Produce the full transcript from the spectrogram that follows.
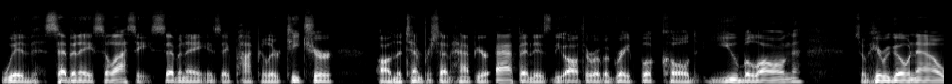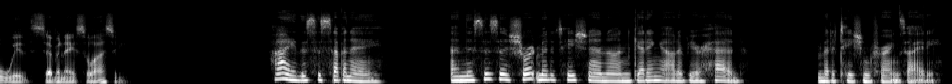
with Sebene Selassie. Sebene is a popular teacher on the 10% Happier app and is the author of a great book called You Belong. So here we go now with Sebene Selassie. Hi, this is Sebene, and this is a short meditation on getting out of your head, a meditation for anxiety.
